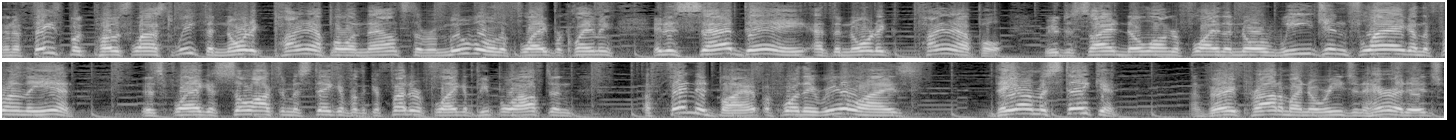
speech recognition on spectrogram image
In a Facebook post last week, the Nordic Pineapple announced the removal of the flag, proclaiming, It is sad day at the Nordic Pineapple. We have decided no longer fly the Norwegian flag on the front of the inn. This flag is so often mistaken for the Confederate flag, and people are often offended by it before they realize they are mistaken. I'm very proud of my Norwegian heritage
